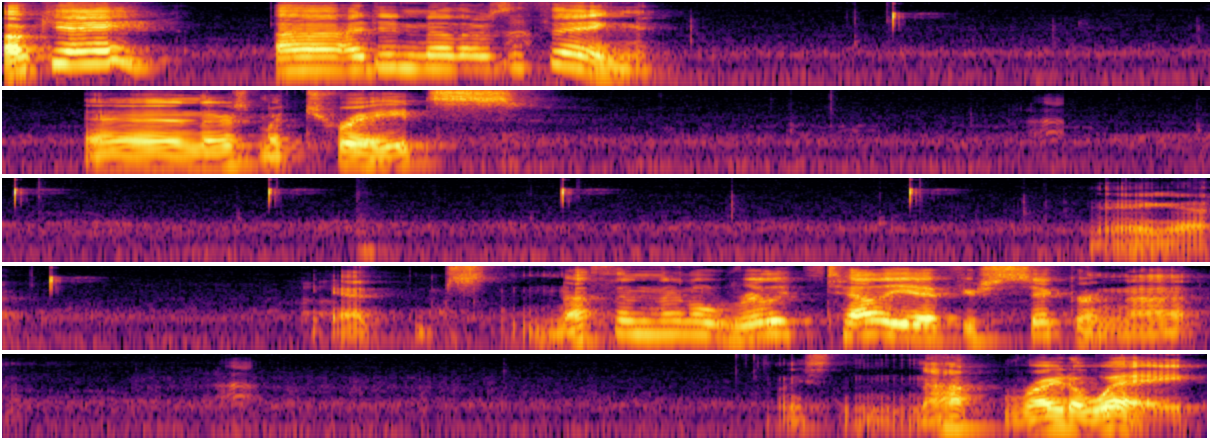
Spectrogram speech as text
okay. Uh, I didn't know that was a thing. And there's my traits. There you go. Yeah, nothing that'll really tell you if you're sick or not. At least not right away.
